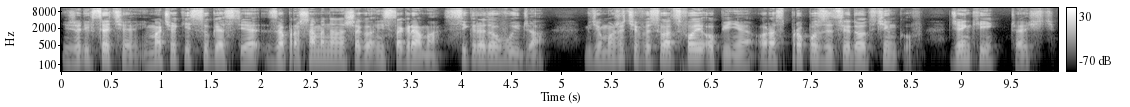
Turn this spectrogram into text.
Jeżeli chcecie i macie jakieś sugestie, zapraszamy na naszego Instagrama Secret of Ouija, gdzie możecie wysyłać swoje opinie oraz propozycje do odcinków. Dzięki, cześć.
